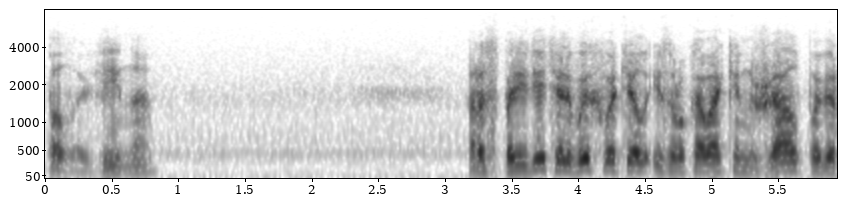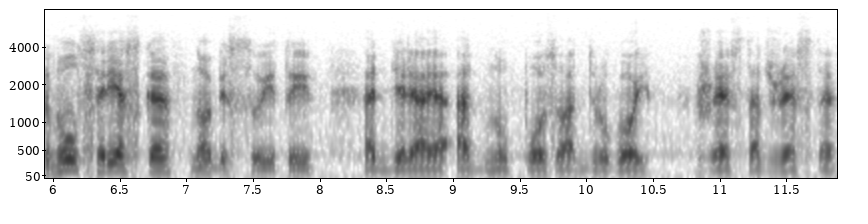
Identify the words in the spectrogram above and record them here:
половина. Распорядитель выхватил из рукава кинжал, повернулся резко, но без суеты, отделяя одну позу от другой, жест от жеста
